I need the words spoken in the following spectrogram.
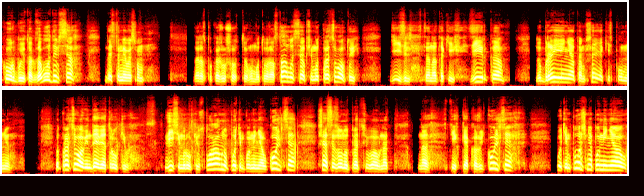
Корбою так заводився. Десь там я ось вам зараз покажу, що того мотора сталося. В общем, працював той дизель. Це на таких зірка, добриня, там ще якісь помню. От працював він 9 років, 8 років сплавно, потім поміняв кольця. Ще сезон от працював на, на тих, як кажуть, кольцях. Потім поршня поміняв,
